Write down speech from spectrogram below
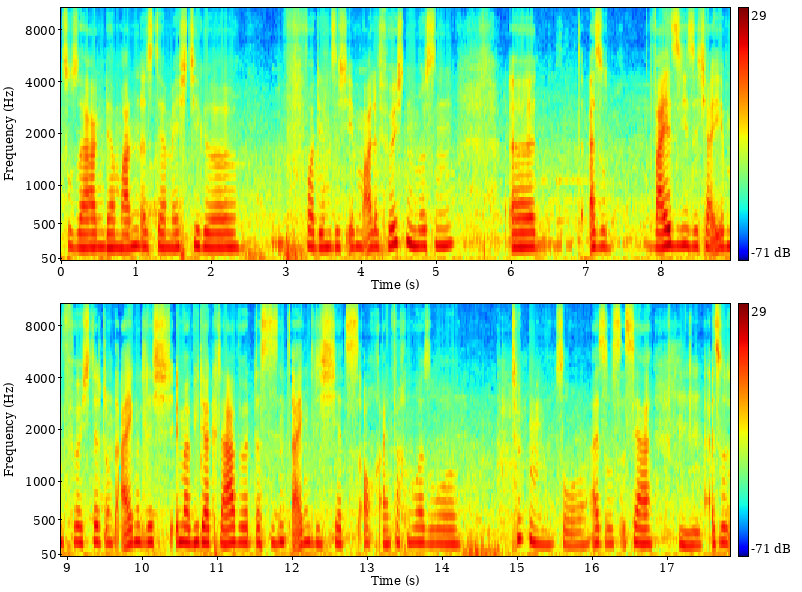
zu sagen, der Mann ist der Mächtige, vor dem sich eben alle fürchten müssen. Äh, also weil sie sich ja eben fürchtet und eigentlich immer wieder klar wird, das sind eigentlich jetzt auch einfach nur so Typen so. Also es ist ja, mhm. also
